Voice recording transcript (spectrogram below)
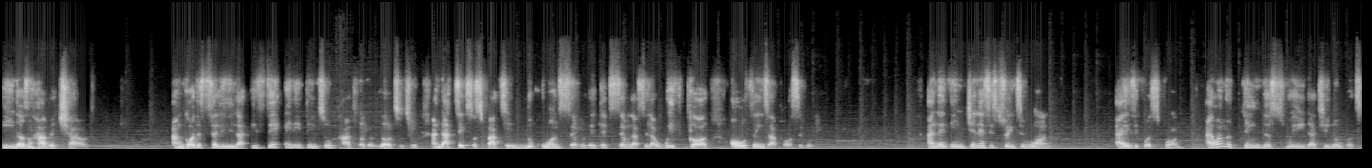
he doesn't have a child. And God is telling him that, is there anything too hard for the Lord to do? And that takes us back to Luke 1 7, uh, 37 that says that with God, all things are possible. And then in Genesis 21, Isaac was born. I want to think this way that, you know what?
